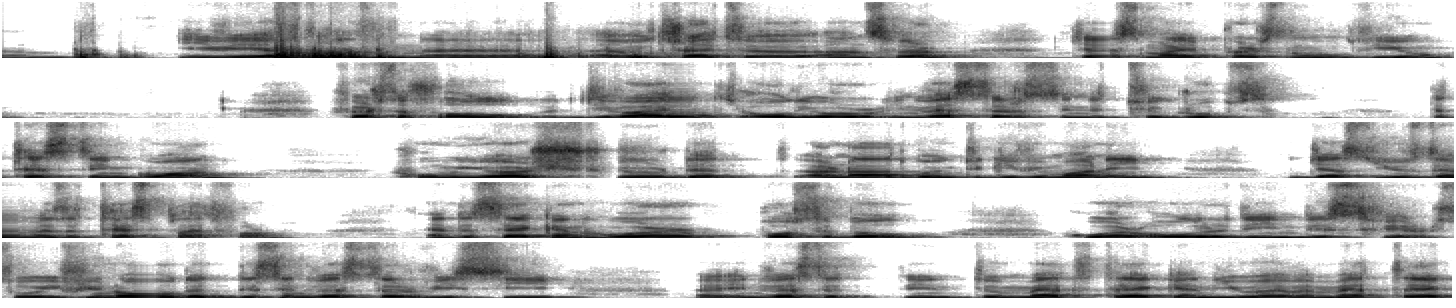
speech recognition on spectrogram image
Um, Evie, I can, uh, I will try to answer just my personal view. First of all, divide all your investors into two groups. The testing one, whom you are sure that are not going to give you money, just use them as a test platform. And the second, who are possible, who are already in this sphere. So if you know that this investor VC uh, invested into medtech and you have a medtech,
